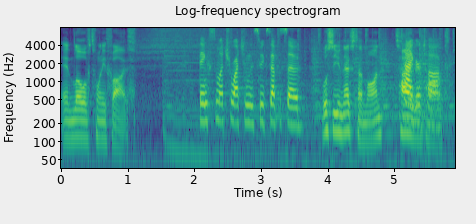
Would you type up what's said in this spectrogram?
and low of 25. Thanks so much for watching this week's episode. We'll see you next time on Tiger, Tiger Talk. Talk.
